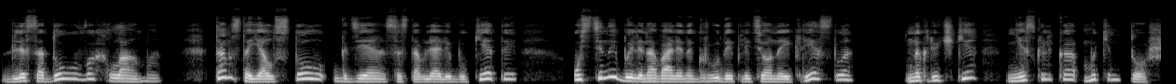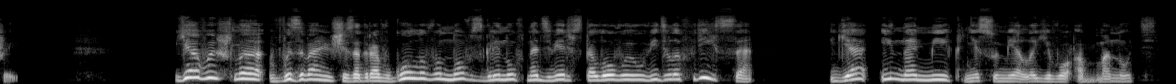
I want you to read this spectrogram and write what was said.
для садового хлама. Там стоял стол, где составляли букеты, у стены были навалены грудой плетеные кресла, на крючке несколько макинтошей. Я вышла, вызывающе задрав голову, но, взглянув на дверь в столовую, увидела Фриса — я и на миг не сумела его обмануть.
